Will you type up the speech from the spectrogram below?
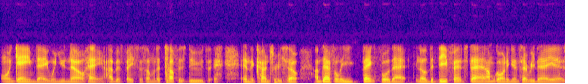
on game day when you know, hey, I've been facing some of the toughest dudes in the country. So I'm definitely thankful that you know the defense that I'm going against every day is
